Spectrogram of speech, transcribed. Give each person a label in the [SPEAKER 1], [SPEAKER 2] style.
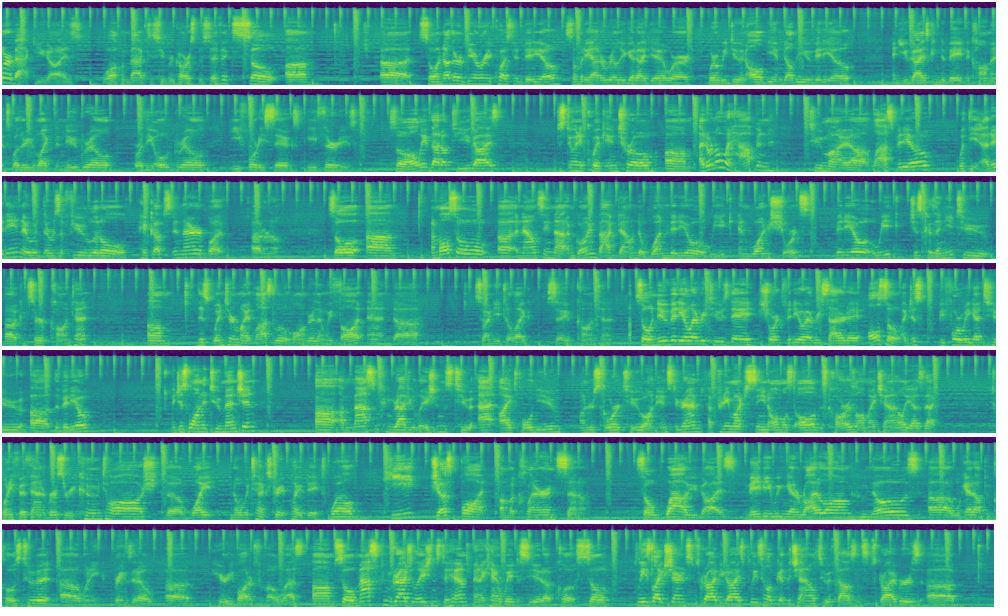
[SPEAKER 1] we're back, you guys. Welcome back to Supercar Specifics. So, um, uh, so another viewer requested video. Somebody had a really good idea where where we do an all BMW video, and you guys can debate in the comments whether you like the new grill or the old grill, E46, E30s. So I'll leave that up to you guys. Just doing a quick intro. Um, I don't know what happened to my uh, last video with the editing. There was, there was a few little hiccups in there, but I don't know. So um, I'm also uh, announcing that I'm going back down to one video a week and one shorts video a week just because I need to uh, conserve content. Um, this winter might last a little longer than we thought and uh, so I need to like save content. So a new video every Tuesday, shorts video every Saturday. Also, I just, before we get to uh, the video, I just wanted to mention uh, a massive congratulations to at I told you underscore two on Instagram. I've pretty much seen almost all of his cars on my channel. He has that 25th anniversary Countach, the white Novitec straight pipe 812. He just bought a McLaren Senna. So wow, you guys, maybe we can get a ride along. Who knows? Uh, we'll get up and close to it uh, when he brings it out. Uh, here he bought it from out west. Um, so massive congratulations to him, and I can't wait to see it up close. So please like, share, and subscribe, you guys. Please help get the channel to a thousand subscribers. Uh,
